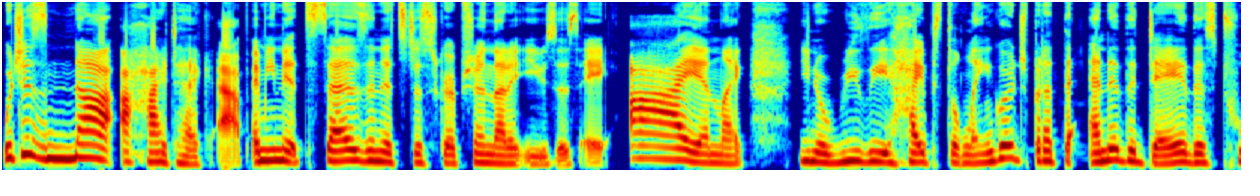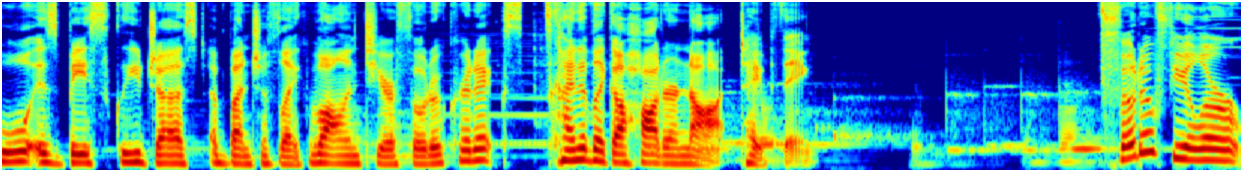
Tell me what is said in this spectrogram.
which is not a high tech app. I mean, it says in its description that it uses AI and like, you know, really hypes the language. But at the end of the day, this tool is basically just a bunch of like volunteer photo critics. It's kind of like a hot or not type thing. Photofeeler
